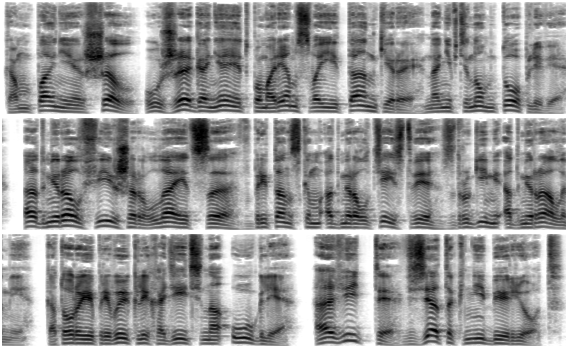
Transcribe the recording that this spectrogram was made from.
компания Shell уже гоняет по морям свои танкеры на нефтяном топливе. Адмирал Фишер лается в британском адмиралтействе с другими адмиралами, которые привыкли ходить на угле, а Витте взяток не берет.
